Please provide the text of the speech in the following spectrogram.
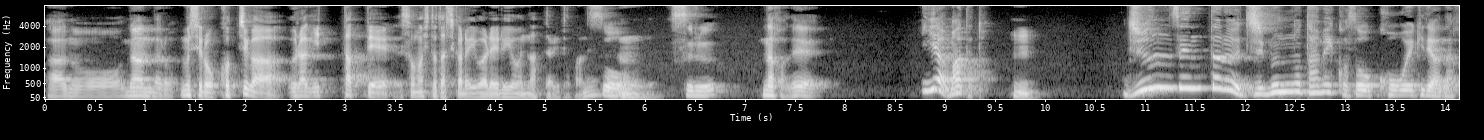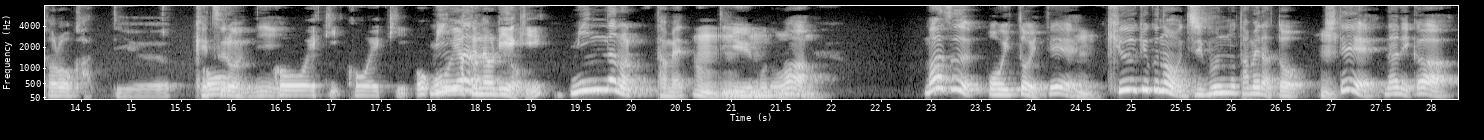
あのー、なんだろう、むしろこっちが裏切ったって、その人たちから言われるようになったりとかね。そうんする中で、いや、待てと。うん。純然たる自分のためこそ公益ではなかろうかっていう結論に、公益、公益。公の利益？みんなのため、うん。っていうものは、まず置いといて、うん究極の自分のためだとして、何か、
